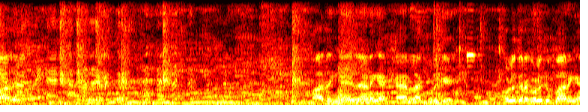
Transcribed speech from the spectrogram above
பாருங்க. பாருங்க இதானுங்க கேரளா குளிக்கு. குளுக்கிற குளுக்கு பாருங்க.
